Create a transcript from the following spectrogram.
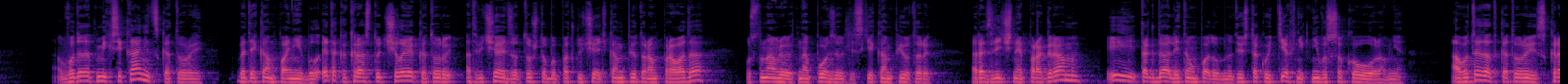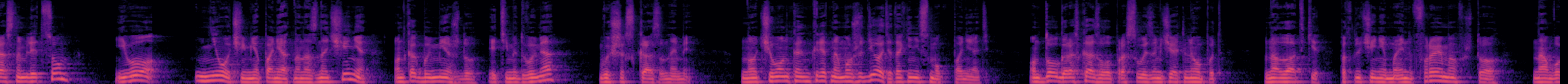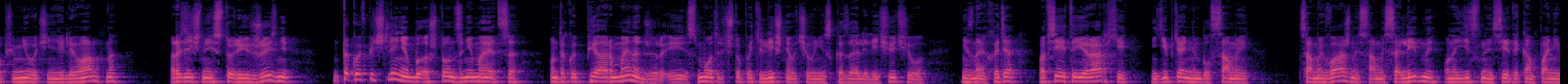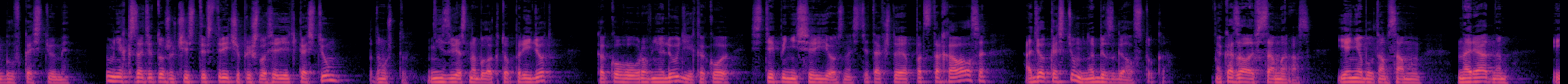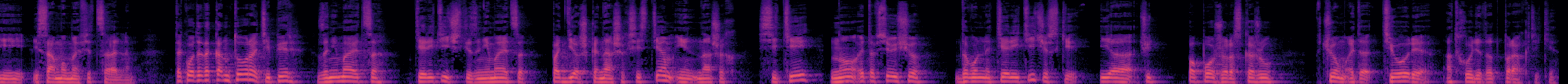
Вот этот мексиканец, который в этой компании был, это как раз тот человек, который отвечает за то, чтобы подключать компьютерам провода, устанавливать на пользовательские компьютеры различные программы и так далее и тому подобное. То есть такой техник невысокого уровня. А вот этот, который с красным лицом, его не очень мне понятно назначение, он как бы между этими двумя вышесказанными. Но чего он конкретно может делать, я так и не смог понять. Он долго рассказывал про свой замечательный опыт в наладке подключения мейнфреймов, что нам, в общем, не очень релевантно. Различные истории из жизни. Ну, такое впечатление было, что он занимается, он такой пиар-менеджер и смотрит, чтобы эти лишнего чего не сказали или еще чего. Не знаю, хотя во всей этой иерархии египтянин был самый, самый важный, самый солидный. Он единственный из всей этой компании был в костюме. Мне, кстати, тоже в честь этой встречи пришлось одеть костюм, потому что неизвестно было, кто придет, какого уровня люди и какой степени серьезности. Так что я подстраховался, одел костюм, но без галстука. Оказалось в самый раз. Я не был там самым нарядным и, и самым официальным. Так вот, эта контора теперь занимается, теоретически занимается поддержкой наших систем и наших сетей, но это все еще довольно теоретически. Я чуть попозже расскажу, в чем эта теория отходит от практики.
